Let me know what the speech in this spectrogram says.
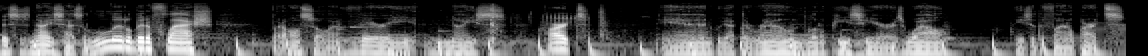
This is nice, has a little bit of flash, but also a very nice part. And we got the round little piece here as well. These are the final parts.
